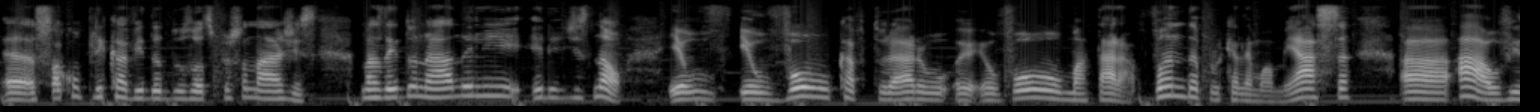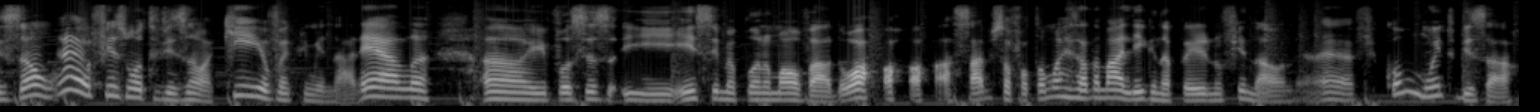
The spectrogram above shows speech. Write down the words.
eh, só complica a vida dos outros personagens. Mas daí do nada ele, ele diz: Não, eu, eu vou capturar o. Eu vou matar a Wanda porque ela é uma ameaça. Ah, ah, o Visão? É, eu fiz um outro Visão aqui, eu vou incriminar ela. Ah, e vocês. E esse é meu plano malvado. Ó, ó, ó, ó, sabe? Só faltou uma risada maligna pra ele no final, né? É, ficou muito bizarro.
